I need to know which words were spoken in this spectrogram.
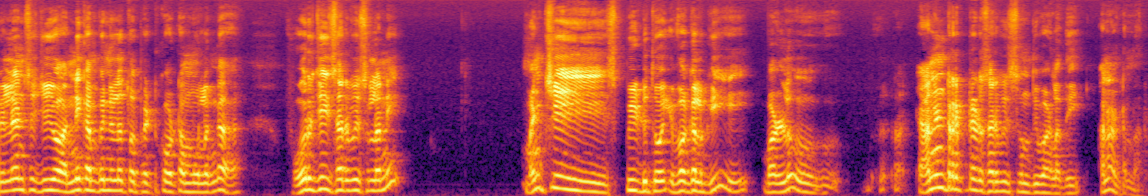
రిలయన్స్ జియో అన్ని కంపెనీలతో పెట్టుకోవటం మూలంగా ఫోర్ జీ సర్వీసులని మంచి స్పీడ్తో ఇవ్వగలిగి వాళ్ళు అన్ఇంటరప్టెడ్ సర్వీస్ ఉంది వాళ్ళది అని అంటున్నారు.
